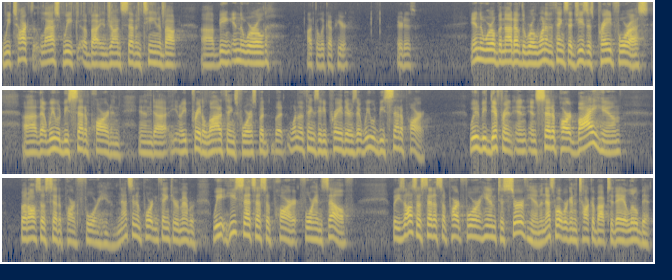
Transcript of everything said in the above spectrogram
we talked last week about in John 17 about uh, being in the world. I'll have to look up here. There it is. In the world, but not of the world. One of the things that Jesus prayed for us uh, that we would be set apart. And, and uh, you know, he prayed a lot of things for us, but, but one of the things that he prayed there is that we would be set apart. We would be different and, and set apart by him but also set apart for Him. And that's an important thing to remember. We, he sets us apart for Himself, but He's also set us apart for Him to serve Him. And that's what we're going to talk about today a little bit.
